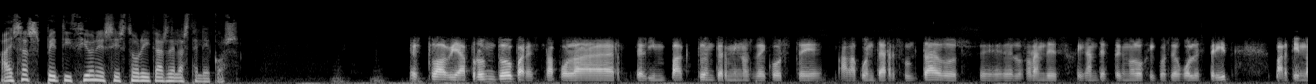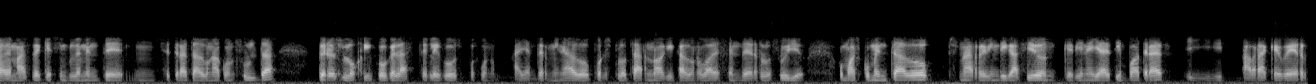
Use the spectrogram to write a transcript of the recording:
a esas peticiones históricas de las telecos? Es todavía pronto para extrapolar el impacto en términos de coste a la cuenta de resultados eh, de los grandes gigantes tecnológicos de Wall Street, partiendo además de que simplemente mm, se trata de una consulta pero es lógico que las telecos pues bueno hayan terminado por explotar no aquí cada uno va a defender lo suyo. Como has comentado es una reivindicación que viene ya de tiempo atrás y habrá que ver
